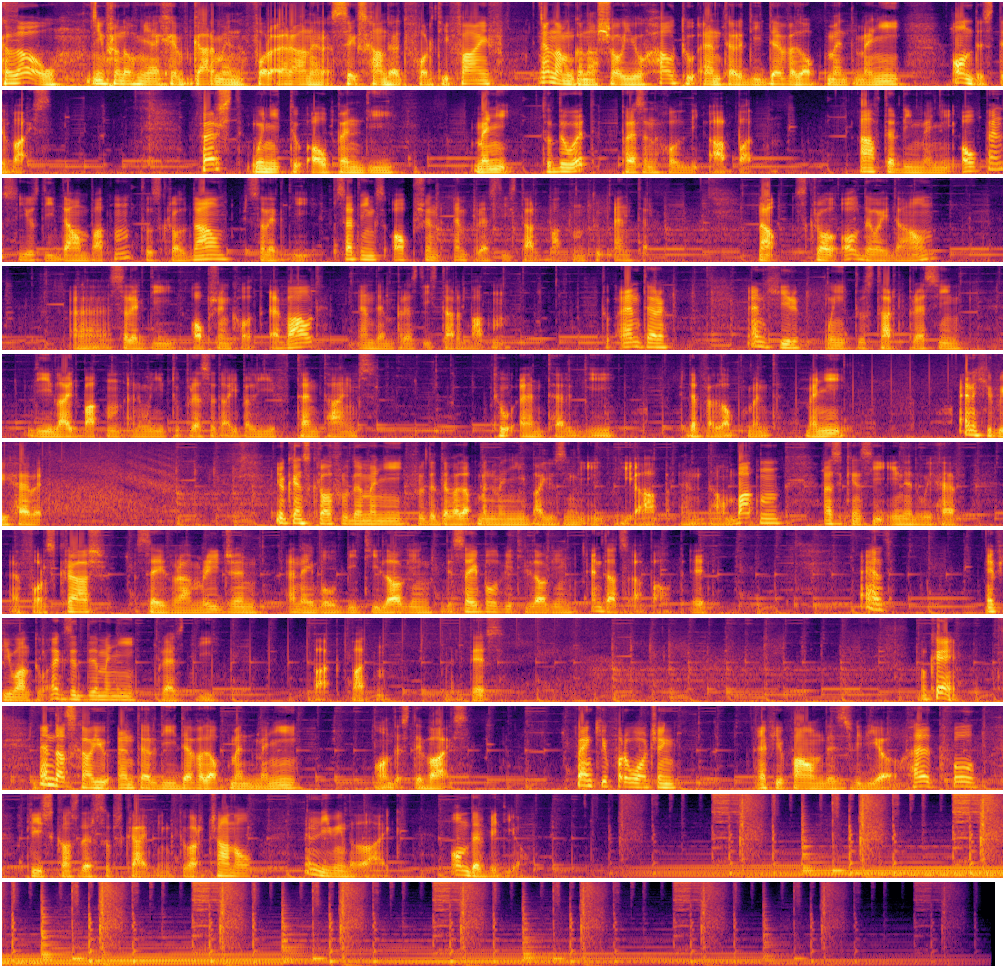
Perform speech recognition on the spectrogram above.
Hello, in front of me I have Garmin Forerunner 645 and I'm gonna show you how to enter the development menu on this device. First, we need to open the menu. To do it, press and hold the up button. After the menu opens, use the down button to scroll down, select the settings option and press the start button to enter. Now scroll all the way down, uh, select the option called about and then press the start button to enter. And here we need to start pressing the light button and we need to press it, I believe, 10 times to enter the development menu. And here we have it. You can scroll through the menu, through the development menu by using the, the up and down button. As you can see in it, we have a force crash, save RAM region, enable BT logging, disable BT logging, and that's about it. And if you want to exit the menu, press the back button, like this. Okay, and that's how you enter the development menu on this device. Thank you for watching. If you found this video helpful, please consider subscribing to our channel and leaving a like on the video.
